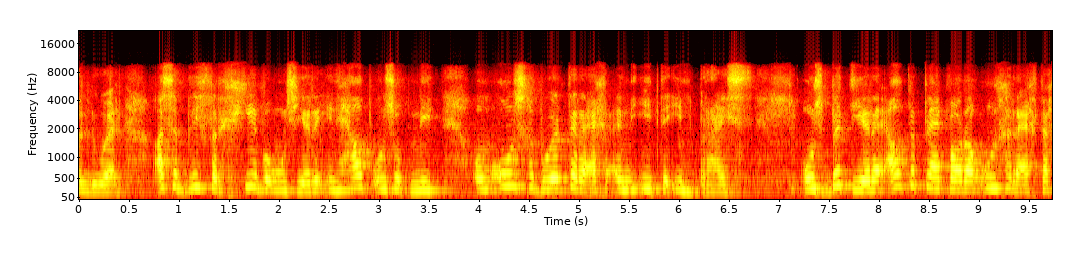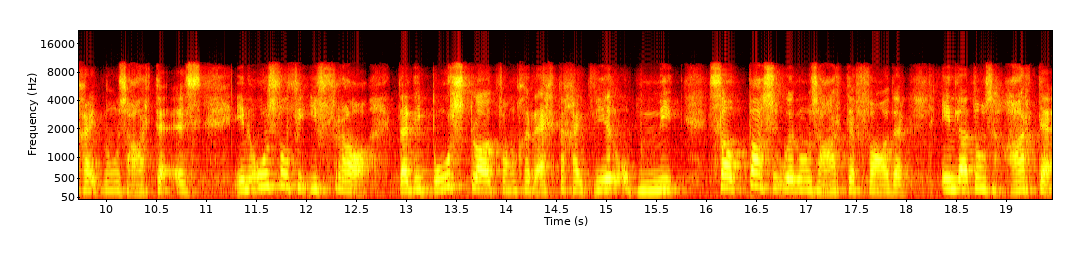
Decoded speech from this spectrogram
verloor. Asseblief vergewe ons Here en help ons opnuut om ons geboortereg in u te embrace. Ons bid Here elke plek waar daar ongeregtigheid in ons harte is en ons wil vir u vra dat die borsplaat van geregtigheid weer opnuut sal pas oor ons harte Vader en laat ons harte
